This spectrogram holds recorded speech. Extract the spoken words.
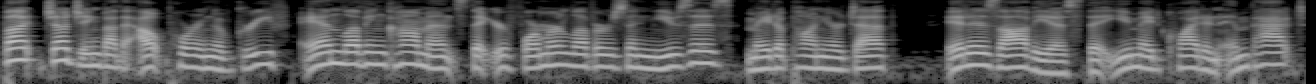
but judging by the outpouring of grief and loving comments that your former lovers and muses made upon your death, it is obvious that you made quite an impact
